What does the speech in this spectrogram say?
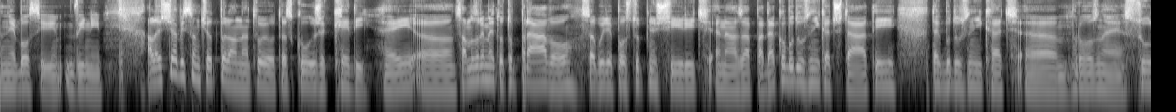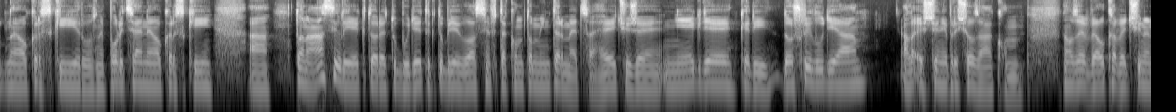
nebol si vinný. Ale ešte aby som ti odpovedal na tvoju otázku, že kedy. Hej? E, samozrejme toto právo sa bude postupne šíriť na západ. Ako budú vznikať štáty, tak budú vznikať rôzne súdne okrsky, rôzne policajné okrsky a to násilie, ktoré tu bude, tak to bude vlastne v takomto intermece. Hej? Čiže niekde, kedy došli ľudia ale ešte neprišiel zákon. Naozaj veľká väčšina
